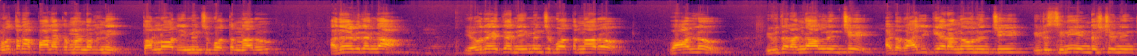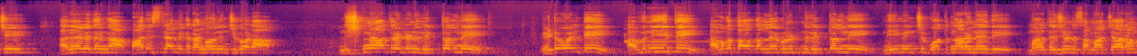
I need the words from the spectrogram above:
నూతన పాలక మండలిని త్వరలో నియమించబోతున్నారు. అదేవిధంగా ఎవరైతే నియమించబోతున్నారో వాళ్ళు వివిధ రంగాల నుంచి అటు రాజకీయ రంగం నుంచి ఇటు సినీ ఇండస్ట్రీ నుంచి అదేవిధంగా పారిశ్రామిక రంగం నుంచి కూడా నిష్ణాతులైనటువంటి వ్యక్తుల్ని ఎటువంటి అవినీతి అవకతవకలు లేకున్నటువంటి వ్యక్తుల్ని నియమించబోతున్నారనేది మనకు తెలిసిన సమాచారం.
